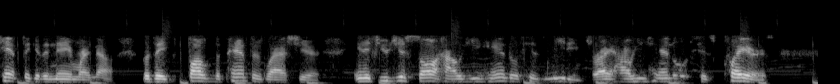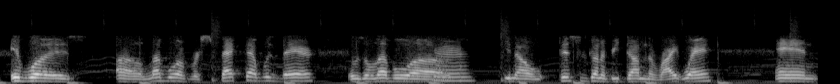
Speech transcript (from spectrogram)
can't think of the name right now, but they followed the Panthers last year. And if you just saw how he handled his meetings, right, how he handled his players, it was a level of respect that was there. It was a level of, mm-hmm. you know, this is going to be done the right way. And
